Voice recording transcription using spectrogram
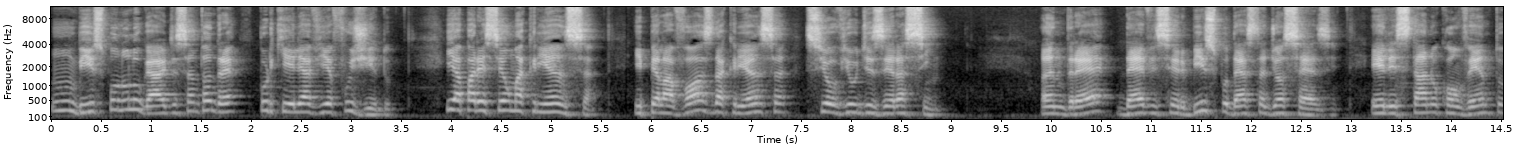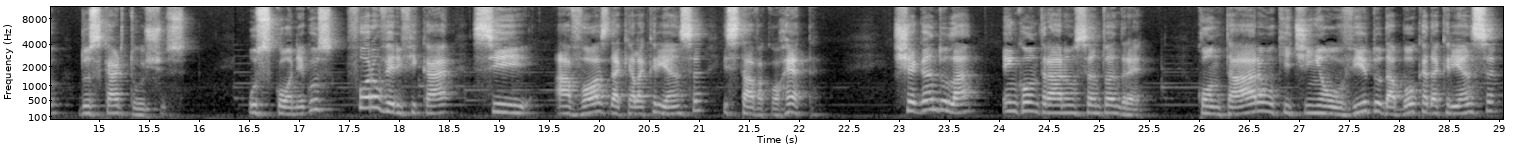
um bispo no lugar de Santo André, porque ele havia fugido. E apareceu uma criança, e pela voz da criança se ouviu dizer assim: André deve ser bispo desta diocese ele está no convento dos cartuchos. Os cônegos foram verificar se a voz daquela criança estava correta. Chegando lá, encontraram Santo André. Contaram o que tinham ouvido da boca da criança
